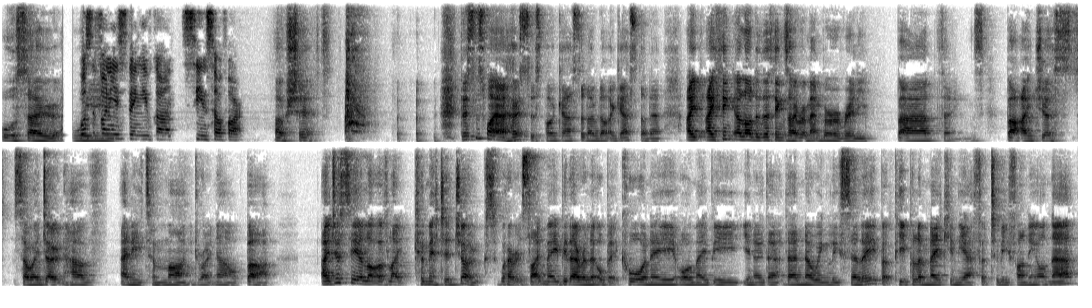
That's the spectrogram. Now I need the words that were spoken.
Also, What's the funniest thing you've got seen so far? Oh shit. this is why I host this podcast and I'm not a guest on it. I, I think a lot of the things I remember are really bad things, but I just so I don't have any to mind right now. But I just see a lot of like committed jokes where it's like maybe they're a little bit corny or maybe, you know, they're they're knowingly silly, but people are making the effort to be funny on there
